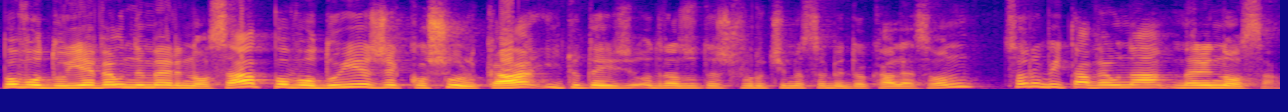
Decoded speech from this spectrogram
powoduje, wełny merynosa, powoduje, że koszulka, i tutaj od razu też wrócimy sobie do kaleson, co robi ta wełna merynosa?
